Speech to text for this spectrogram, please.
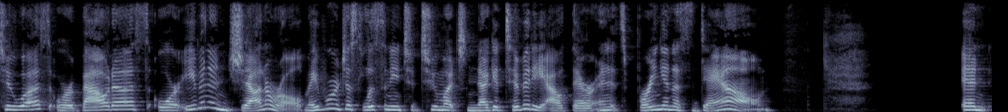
to us or about us or even in general. Maybe we're just listening to too much negativity out there and it's bringing us down. And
